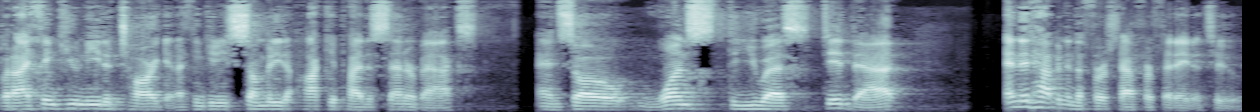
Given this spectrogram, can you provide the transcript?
But I think you need a target. I think you need somebody to occupy the center backs. And so once the U.S. did that, and it happened in the first half for Ferreira too.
